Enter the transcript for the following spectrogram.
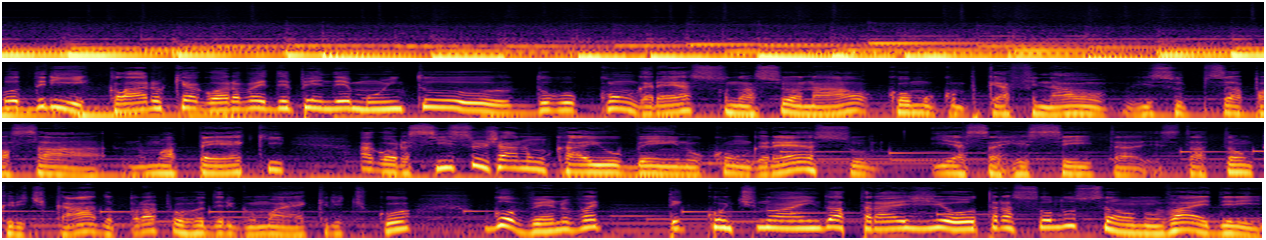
Odri, claro que agora vai depender muito do Congresso Nacional, como porque afinal isso precisa passar numa PEC. Agora, se isso já não caiu bem no Congresso e essa receita está tão criticada, o próprio Rodrigo Maia criticou, o governo vai ter que continuar indo atrás de outra solução, não vai, Adri?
